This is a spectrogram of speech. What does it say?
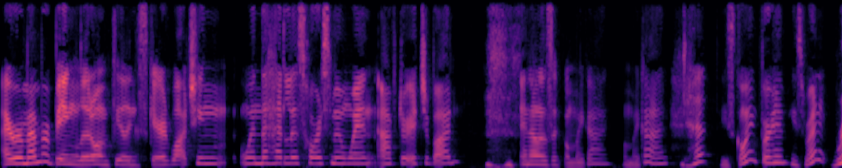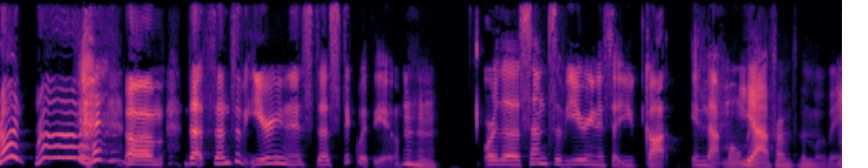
I remember being little and feeling scared watching when the headless horseman went after Ichabod. and I was like, oh my God, oh my God, Yeah. he's going for him. He's running, run, run. um, that sense of eeriness does stick with you, Mhm. Or the sense of eeriness that you got in that moment. Yeah, from the movie. Yeah.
